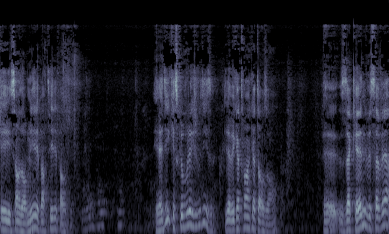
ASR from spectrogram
et il s'est endormi, il est parti, il est revenu. Il a dit, qu'est-ce que vous voulez que je vous dise? Il avait 94 ans. Zaken Vesaver.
